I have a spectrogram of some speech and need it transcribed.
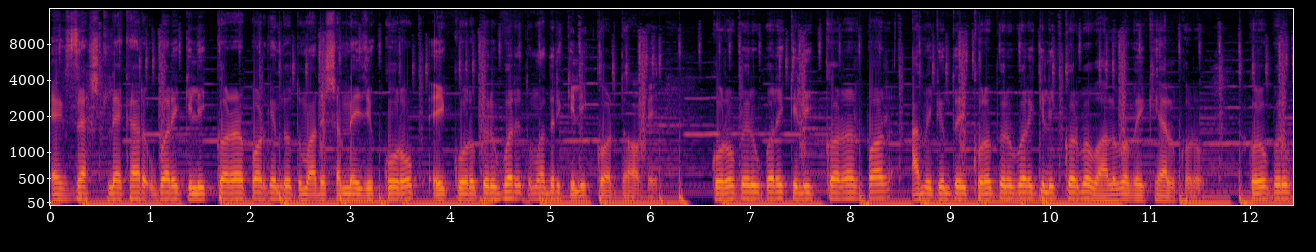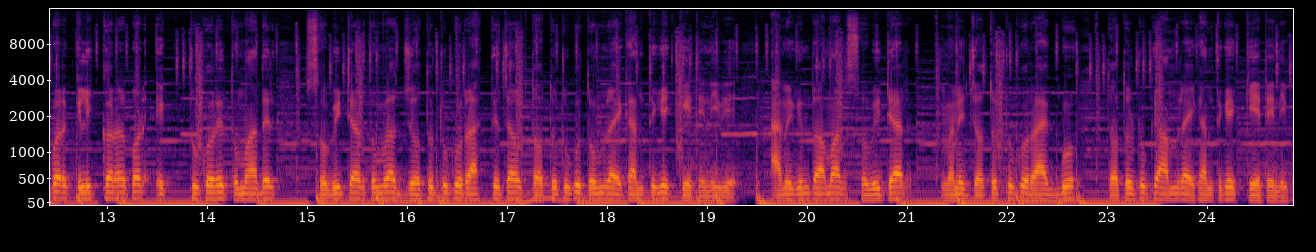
অ্যাডজাস্ট লেখার উপরে ক্লিক করার পর কিন্তু তোমাদের সামনে এই যে কোরপ এই কোরপের উপরে তোমাদের ক্লিক করতে হবে। কোরপের উপরে ক্লিক করার পর আমি কিন্তু এই কোরপের উপরে ক্লিক করব, ভালোভাবে খেয়াল করো। কোরপের উপর ক্লিক করার পর একটু করে তোমাদের ছবিটার তোমরা যতটুকু রাখতে চাও ততটুকু তোমরা এখান থেকে কেটে নিবে। আমি কিন্তু আমার ছবিটার মানে যতটুকু রাখব ততটুকু আমরা এখান থেকে কেটে নিব।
